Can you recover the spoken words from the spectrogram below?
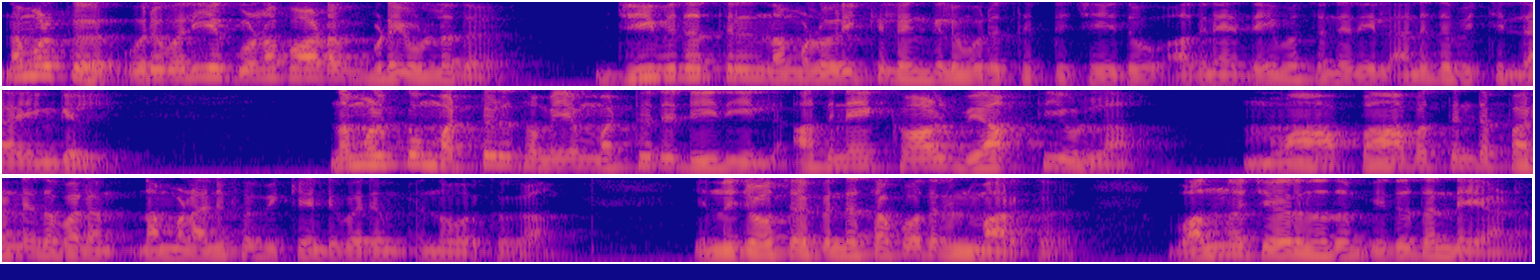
നമ്മൾക്ക് ഒരു വലിയ ഗുണപാഠം ഇവിടെയുള്ളത്. ജീവിതത്തിൽ നമ്മൾ ഒരിക്കലെങ്കിലും ഒരു തെറ്റ് ചെയ്തു അതിനെ ദൈവസന്നിധിയിൽ അനുദപിച്ചില്ല എങ്കിൽ നമ്മൾക്ക് മറ്റൊരു സമയം മറ്റൊരു രീതിയിൽ അതിനേക്കാൾ വ്യാപ്തിയുള്ള മാ പാപത്തിന്റെ പരിണിത ഫലം നമ്മൾ അനുഭവിക്കേണ്ടി വരും എന്ന് ഓർക്കുക. ഇന്ന് ജോസഫിന്റെ സഹോദരന്മാർക്ക് വന്നു ചേർന്നതും ഇതുതന്നെയാണ്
